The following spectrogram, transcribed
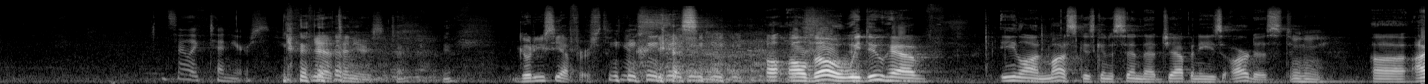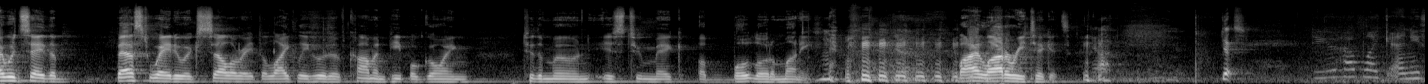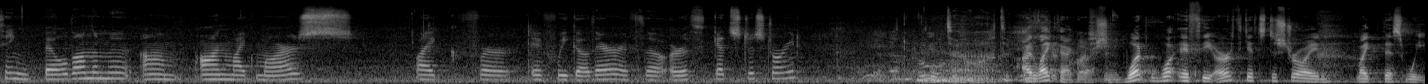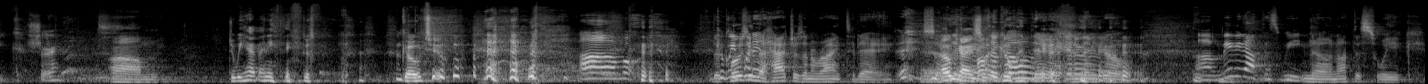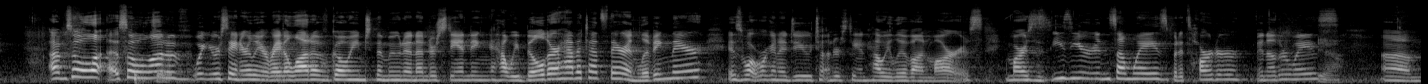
let's say like 10 years Yeah, 10 years. yeah. Go to UCF first. yes. Al- Although we do have Elon Musk is going to send that Japanese artist. Uh, I would say the best way to accelerate the likelihood of common people going to the moon is to make a boatload of money. Buy lottery tickets. yeah Yes. Do you have like anything built on the moon, um, on like Mars, like for if we go there, if the Earth gets destroyed? I like that question. What what if the Earth gets destroyed like this week? sure Um, do we have anything to go to? um, They're closing the hatches on Orion today. okay, so Probably So go go in there and then go. um, maybe not this week No, not this week. Um, so, a so a lot of what you were saying earlier, right? A lot of going to the moon and understanding how we build our habitats there and living there is what we're going to do to understand how we live on Mars. Mars is easier in some ways, but it's harder in other ways. Yeah.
